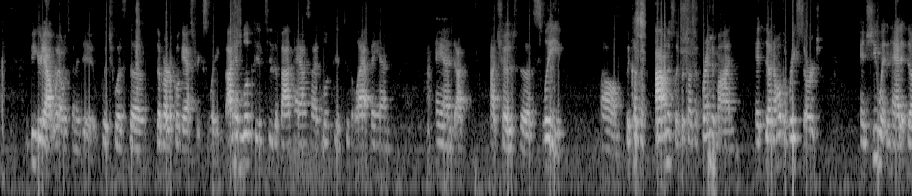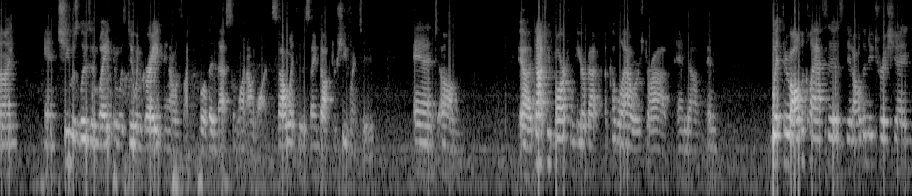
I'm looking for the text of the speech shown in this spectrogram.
figured out what I was going to do, which was the, the vertical gastric sleeve. I had looked into the bypass, I had looked into the lap band, and I, I chose the sleeve um, because of, honestly, because a friend of mine had done all the research and she went and had it done and she was losing weight and was doing great. And I was like, well, then that's the one I want. So I went to the same doctor she went to. And um, uh, not too far from here, about a couple hours drive, and uh, and went through all the classes, did all the nutrition,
